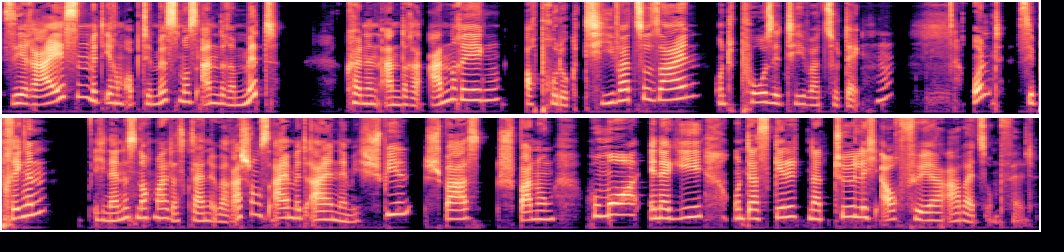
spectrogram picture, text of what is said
Sie reißen mit ihrem Optimismus andere mit, können andere anregen, auch produktiver zu sein und positiver zu denken. Und sie bringen ich nenne es nochmal das kleine Überraschungsei mit ein, nämlich Spiel, Spaß, Spannung, Humor, Energie und das gilt natürlich auch für Ihr Arbeitsumfeld.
